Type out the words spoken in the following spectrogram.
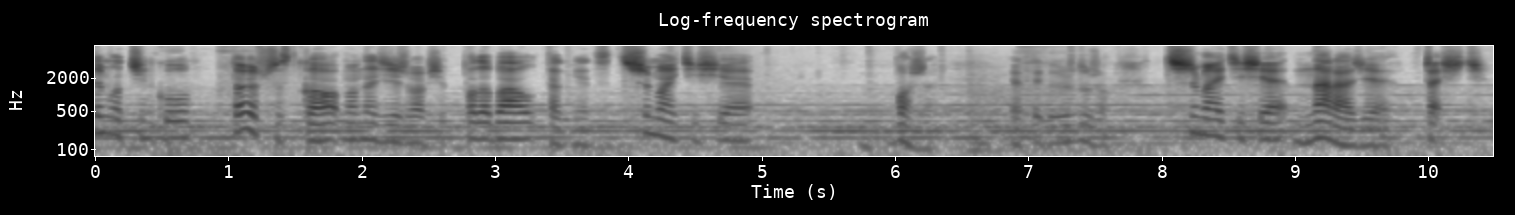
Tym odcinku to już wszystko. Mam nadzieję, że Wam się podobał. Tak więc trzymajcie się. Boże, jak tego już dużo. Trzymajcie się. Na razie. Cześć.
